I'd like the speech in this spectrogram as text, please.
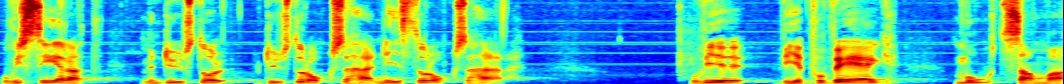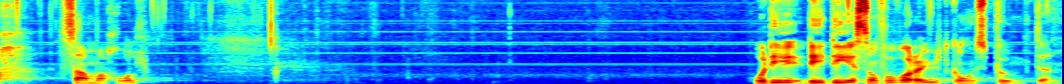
Och vi ser att men du står, du står också här, ni står också här. Och vi är, vi är på väg mot samma, samma håll. Och det, det är det som får vara utgångspunkten.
